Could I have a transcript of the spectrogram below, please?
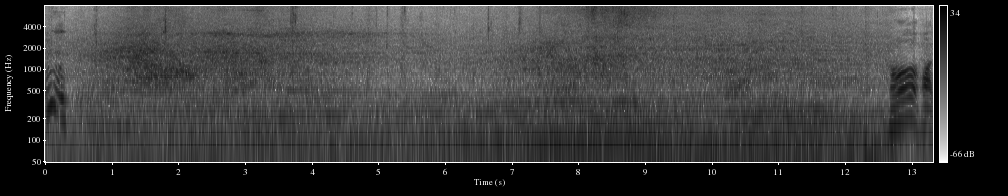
อืม โอ้หอน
